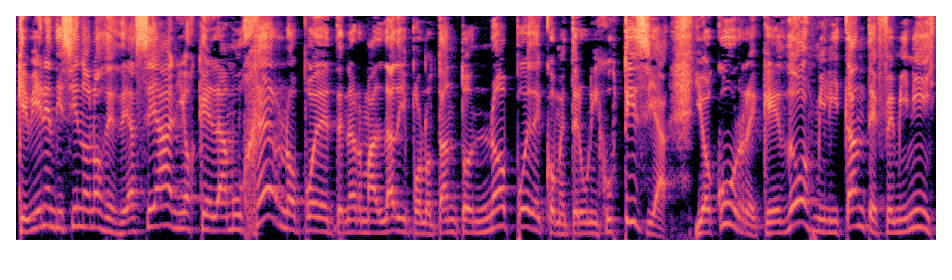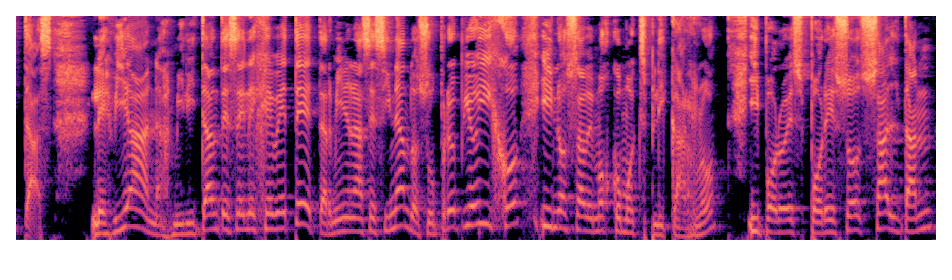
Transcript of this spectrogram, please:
que vienen diciéndonos desde hace años que la mujer no puede tener maldad y por lo tanto no puede cometer una injusticia. Y ocurre que dos militantes feministas, lesbianas, militantes LGBT, terminan asesinando a su propio hijo y no sabemos cómo explicarlo. Y por, es, por eso saltan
